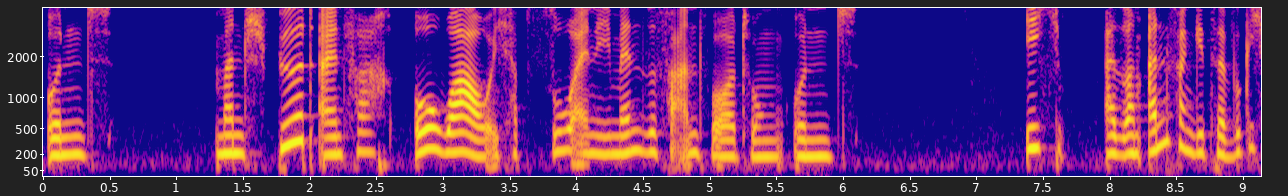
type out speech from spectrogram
und man spürt einfach, oh wow, ich habe so eine immense Verantwortung und ich, also am Anfang geht es ja wirklich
